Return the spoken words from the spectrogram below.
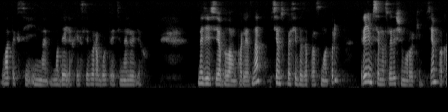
латексе и на моделях, если вы работаете на людях. Надеюсь, я была вам полезна. Всем спасибо за просмотр. Встретимся на следующем уроке. Всем пока!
